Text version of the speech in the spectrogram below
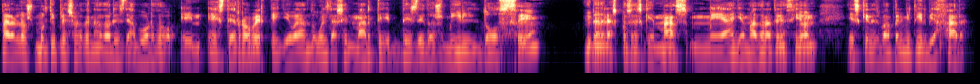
para los múltiples ordenadores de a bordo en este rover que lleva dando vueltas en Marte desde 2012. Y una de las cosas que más me ha llamado la atención es que les va a permitir viajar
